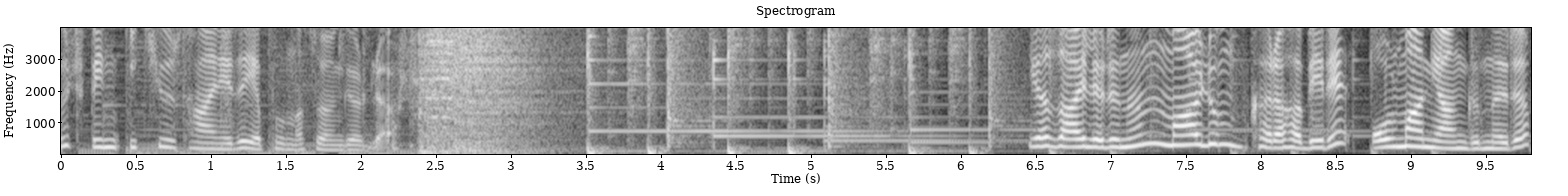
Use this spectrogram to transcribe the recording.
3200 hanede yapılması öngörülüyor. Yaz aylarının malum kara haberi orman yangınları.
